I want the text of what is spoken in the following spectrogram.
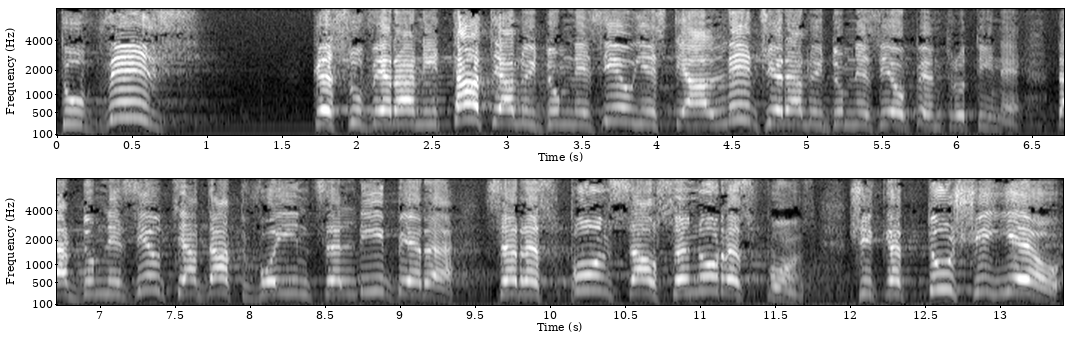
Tu vezi că suveranitatea lui Dumnezeu este alegerea lui Dumnezeu pentru tine, dar Dumnezeu ți-a dat voință liberă să răspunzi sau să nu răspunzi și că tu și eu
